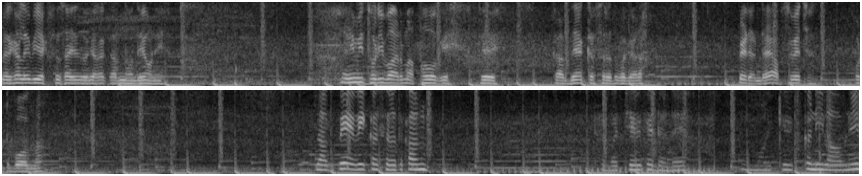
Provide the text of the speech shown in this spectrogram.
ਮੇਰੇ ਖਿਆਲ ਵੀ ਐਕਸਰਸਾਈਜ਼ ਵਗੈਰਾ ਕਰਨ ਆਉਂਦੇ ਹੋਣੇ। ਅਸੀਂ ਵੀ ਥੋੜੀ ਵਾਰ ਅਪ ਹੋ ਗਏ ਤੇ ਕਰਦੇ ਆ ਕਸਰਤ ਵਗੈਰਾ। ਭਿੜਨ ਦੇ ਆਪਸ ਵਿੱਚ ਫੁੱਟਬਾਲ ਨਾਲ। ਲੱਗ ਪਏ ਵੀ ਕਸਰਤ ਕਰਨ। ਤੇ ਬੱਚੇ ਵੀ ਖੇਡਣ ਦੇ ਆ। ਮਾਰ ਕੇ ਕਨੀ ਲਾਉਣੇ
